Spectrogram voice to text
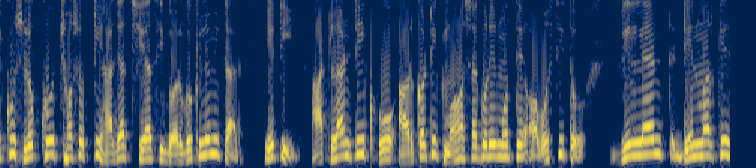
একুশ লক্ষ ছষট্টি হাজার ছিয়াশি বর্গ কিলোমিটার। এটি আটলান্টিক ও আর্কটিক মহাসাগরের মধ্যে অবস্থিত। গ্রিনল্যান্ড ডেনমার্কের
